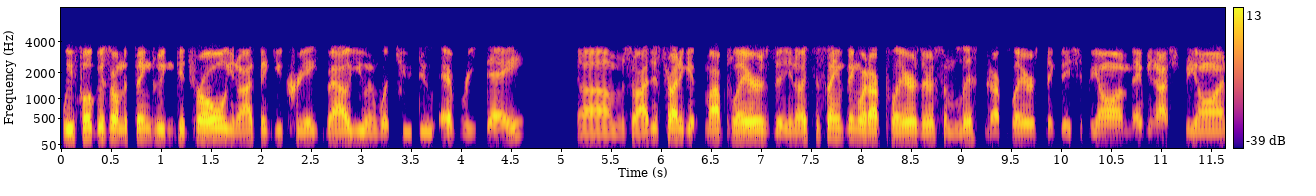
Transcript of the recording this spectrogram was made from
we focus on the things we can control. You know, I think you create value in what you do every day. Um, so I just try to get my players. To, you know, it's the same thing with our players. There's some lists that our players think they should be on, maybe not should be on.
